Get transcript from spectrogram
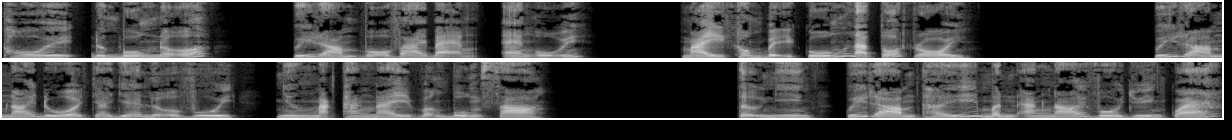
Thôi, đừng buồn nữa. Quý ròm vỗ vai bạn, an ủi. Mày không bị cuốn là tốt rồi. Quý ròm nói đùa cho dế lửa vui, nhưng mặt thằng này vẫn buồn so. Tự nhiên, quý ròm thấy mình ăn nói vô duyên quá.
